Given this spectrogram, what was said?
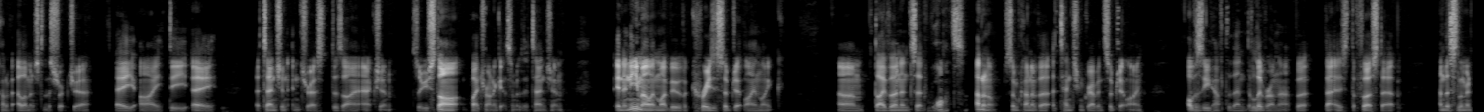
kind of elements to the structure: A, I, D, A. Attention, interest, desire, action. So you start by trying to get someone's attention. In an email, it might be with a crazy subject line like um, said, "What?" I don't know, some kind of a attention grabbing subject line. Obviously, you have to then deliver on that, but that is the first step. And the similar-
